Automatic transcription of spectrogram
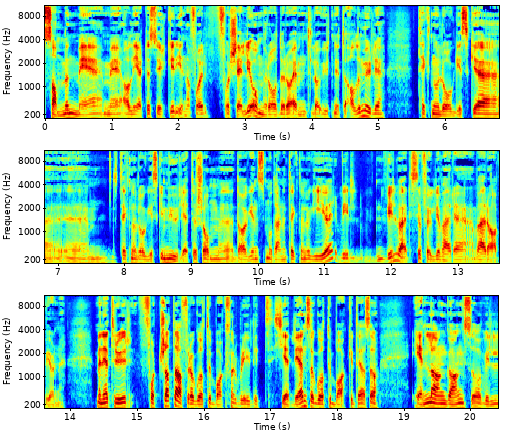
sammen med, med, allierte styrker innenfor forskjellige områder og evnen til å utnytte alle mulige teknologiske, eh, teknologiske muligheter som eh, dagens moderne teknologi gjør, vil, vil være, selvfølgelig være, være, avgjørende. Men jeg tror fortsatt, da, for å gå tilbake for å bli litt kjedelig igjen, så gå tilbake til altså, En eller annen gang så vil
